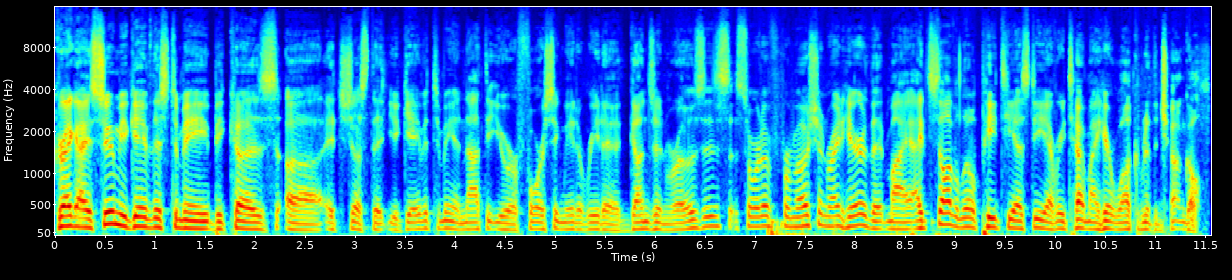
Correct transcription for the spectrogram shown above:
Greg, I assume you gave this to me because uh, it's just that you gave it to me and not that you were forcing me to read a Guns N' Roses sort of promotion right here. That my I still have a little PTSD every time I hear "Welcome to the Jungle."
